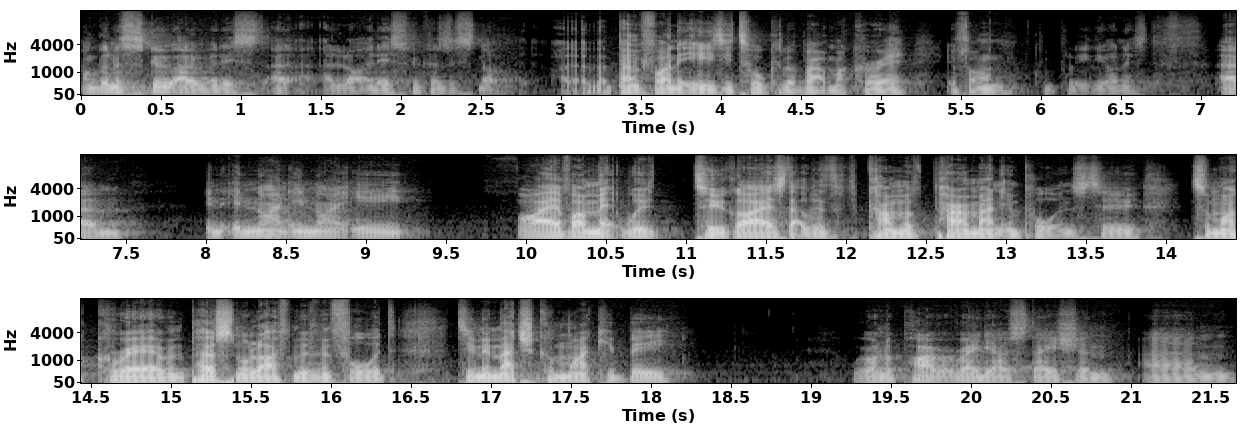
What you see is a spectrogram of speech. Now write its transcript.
I'm going to scoot over this a, a, lot of this because it's not. I don't find it easy talking about my career if I'm completely honest. Um, in, in 1995, I met with two guys that would become of paramount importance to, to my career and personal life moving forward. Timmy Magic and Mikey B. We are on a pirate radio station. Um,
